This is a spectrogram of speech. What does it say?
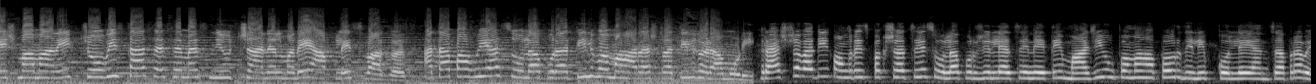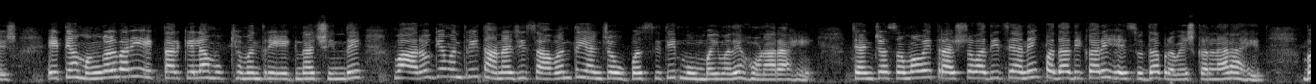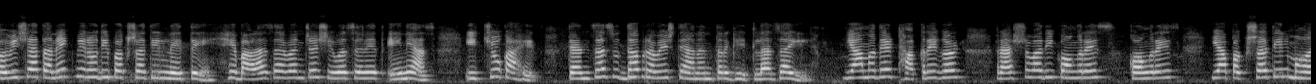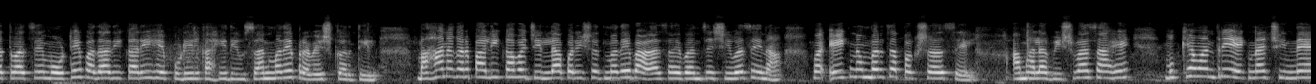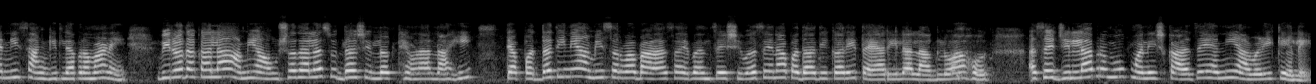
रेश्मा माने चोवीस तास S M S news चॅनलमध्ये आपले स्वागत. आता पाहूया सोलापुरातील व महाराष्ट्रातील घडामोडी. राष्ट्रवादी काँग्रेस पक्षाचे सोलापूर जिल्ह्याचे नेते माजी उपमहापौर दिलीप कोल्हे यांचा प्रवेश. येत्या मंगळवारी एक तारखेला मुख्यमंत्री एकनाथ शिंदे व आरोग्यमंत्री तानाजी सावंत यांच्या उपस्थितीत मुंबईमध्ये होणार आहे. त्यांच्या समवेत राष्ट्रवादीचे अनेक पदाधिकारी हे सुद्धा प्रवेश करणार आहेत. भविष्यात अनेक विरोधी पक्षातील नेते हे बाळासाहेबांच्या शिवसेने शिवसेनेत येण्यास इच्छुक आहेत. त्यांचा सुद्धा प्रवेश त्यानंतर घेतला जाईल. यामध्ये ठाकरे गट राष्ट्रवादी काँग्रेस काँग्रेस या पक्षातील महत्त्वाचे मोठे पदाधिकारी हे पुढील काही दिवसांमध्ये प्रवेश करतील. महानगरपालिका व जिल्हा परिषदमध्ये बाळासाहेबांचे शिवसेना व एक नंबरचा पक्ष असेल. आम्हाला विश्वास आहे. मुख्यमंत्री एकनाथ शिंदे यांनी सांगितल्याप्रमाणे विरोधकाला आम्ही औषधाला सुद्धा शिल्लक ठेवणार नाही. त्या पद्धतीने आम्ही सर्व बाळासाहेबांचे शिवसेना पदाधिकारी तयारीला लागलो आहोत असे जिल्हा प्रमुख मनीष काळजे यांनी यावेळी केले.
